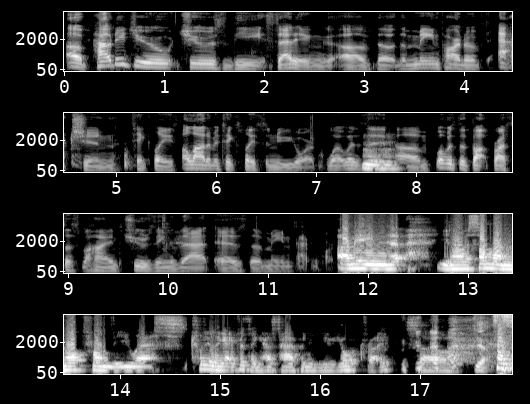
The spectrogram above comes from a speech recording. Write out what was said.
Uh, how did you choose the setting of the the main part of action take place? A lot of it takes place in New York. What was mm-hmm. it? Um, what was the thought process behind choosing that as the main action part? I mean, you know, as someone not from the US, clearly everything has to happen in New York, right? So yes.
